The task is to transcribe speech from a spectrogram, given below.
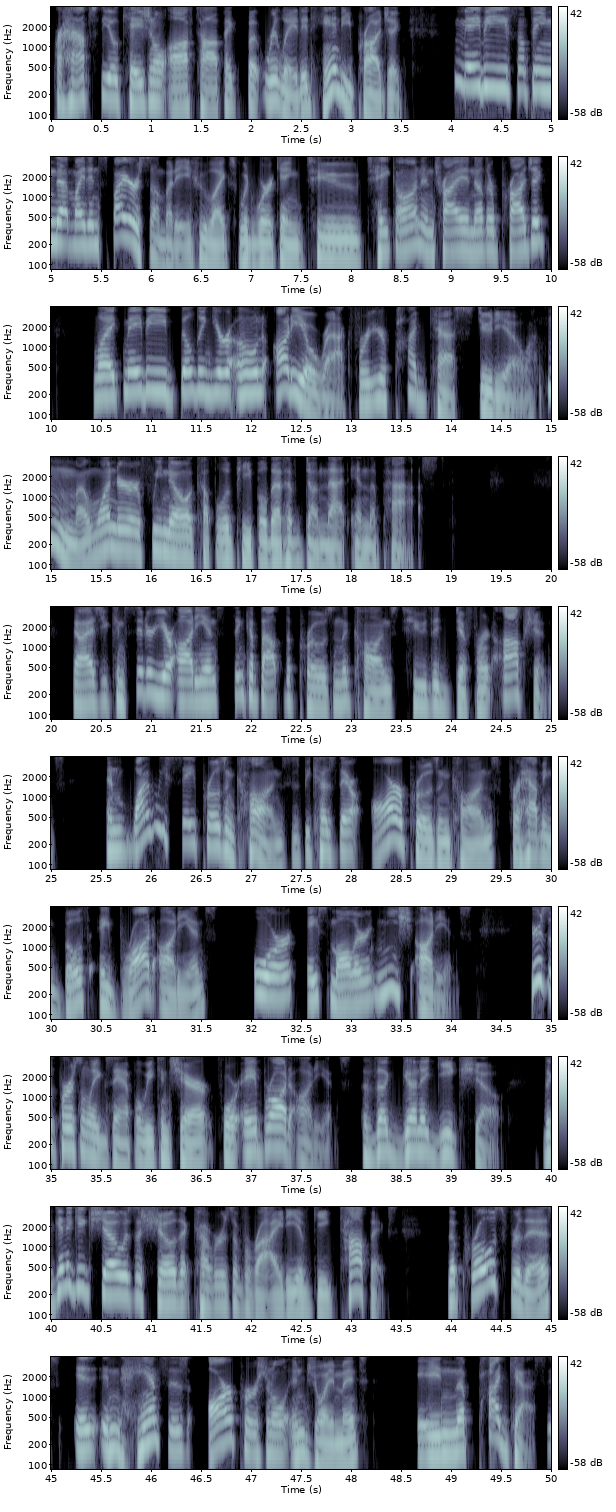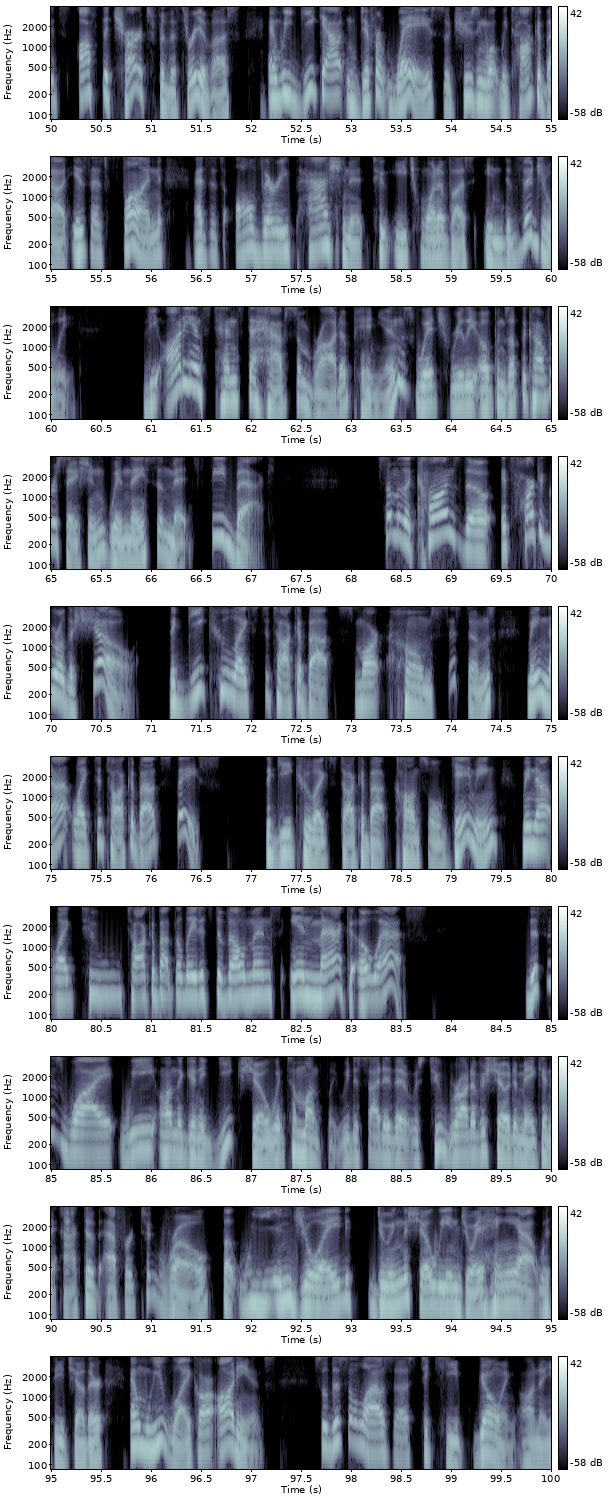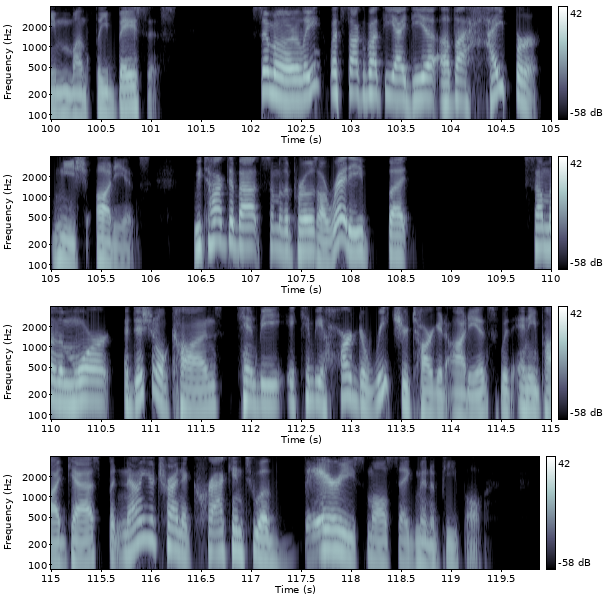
perhaps the occasional off topic but related handy project maybe something that might inspire somebody who likes woodworking to take on and try another project, like maybe building your own audio rack for your podcast studio. Hmm, I wonder if we know a couple of people that have done that in the past. Now, as you consider your audience, think about the pros and the cons to the different options. And why we say pros and cons is because there are pros and cons for having both a broad audience or a smaller niche audience. Here's a personal example we can share for a broad audience The Gonna Geek Show. The Gonna Geek Show is a show that covers a variety of geek topics. The pros for this, it enhances our personal enjoyment in the podcast. It's off the charts for the three of us, and we geek out in different ways. So, choosing what we talk about is as fun as it's all very passionate to each one of us individually the audience tends to have some broad opinions, which really opens up the conversation when they submit feedback. Some of the cons, though, it's hard to grow the show. The geek who likes to talk about smart home systems may not like to talk about space. The geek who likes to talk about console gaming may not like to talk about the latest developments in Mac OS. This is why we on the Gonna Geek show went to monthly. We decided that it was too broad of a show to make an active effort to grow, but we enjoyed doing the show. We enjoyed hanging out with each other, and we like our audience. So this allows us to keep going on a monthly basis. Similarly, let's talk about the idea of a hyper niche audience. We talked about some of the pros already, but some of the more additional cons can be it can be hard to reach your target audience with any podcast, but now you're trying to crack into a very small segment of people.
